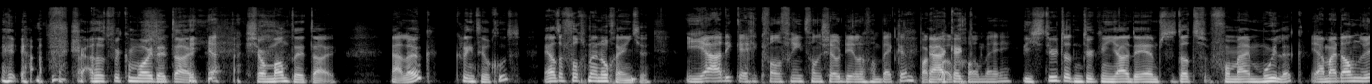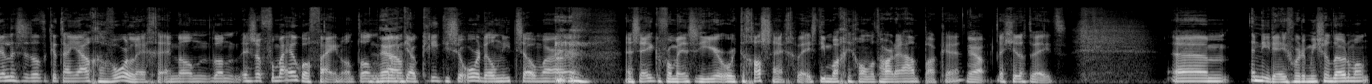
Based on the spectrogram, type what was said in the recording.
ja, ja, dat vind ik een mooi detail. Charmant detail. Ja, leuk. Klinkt heel goed. Je had er volgens mij nog eentje. ja, die kreeg ik van een vriend van de show, Dylan van Becken. Pak Ja, ook kijk, gewoon mee. Die stuurt dat natuurlijk in jouw DM's, dus dat is voor mij moeilijk. Ja, maar dan willen ze dat ik het aan jou ga voorleggen. En dan, dan is dat voor mij ook wel fijn. Want dan Ja. kan ik jouw kritische oordeel niet zomaar... en zeker voor mensen die hier ooit te gast zijn geweest. Die mag je gewoon wat harder aanpakken. Hè? Ja. Dat je dat weet. Ehm, een idee voor de Michel Dodeman.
